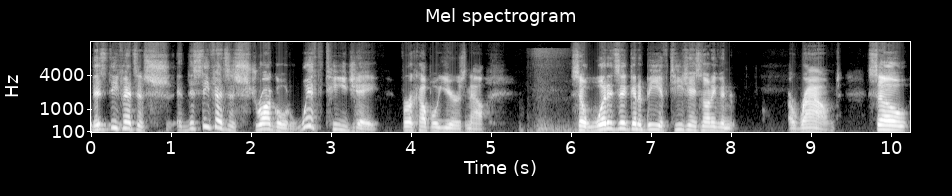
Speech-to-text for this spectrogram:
this defensive this defense has struggled with TJ for a couple years now. So what is it going to be if TJ's not even around? So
